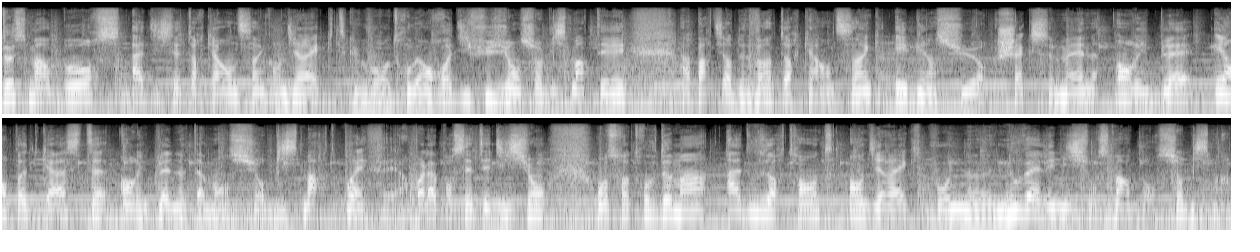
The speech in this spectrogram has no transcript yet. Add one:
de Smart Bourse à 17h45 en direct que vous retrouvez en rediffusion sur Bismart TV à partir de 20h45 et bien sûr chaque semaine en replay et en podcast, en replay notamment sur bismart.fr. Voilà pour édition. On se retrouve demain à 12h30 en direct pour une nouvelle émission Smart Bourse sur Bismart.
